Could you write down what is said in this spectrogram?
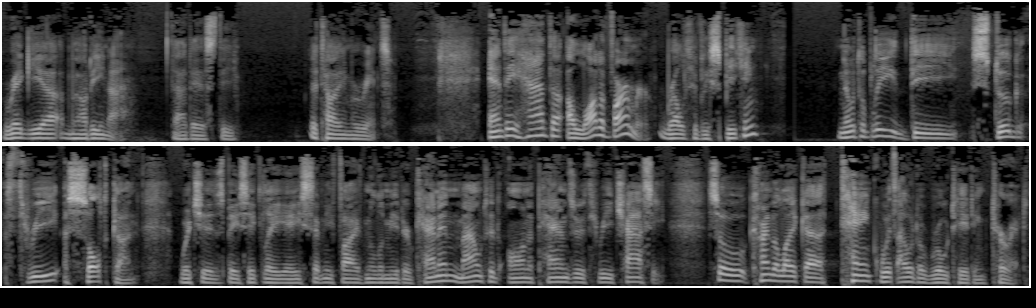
Regia Marina. That is the Italian Marines. And they had uh, a lot of armor, relatively speaking. Notably, the Stug 3 assault gun, which is basically a 75 millimeter cannon mounted on a Panzer III chassis. So, kind of like a tank without a rotating turret.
